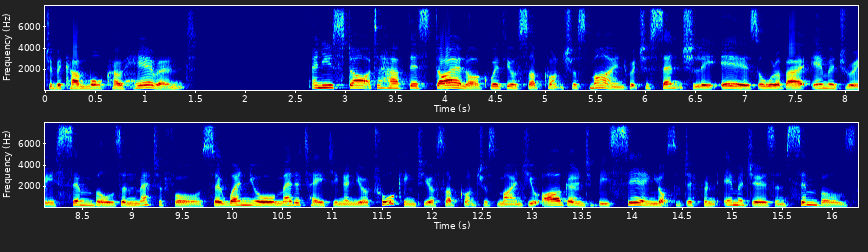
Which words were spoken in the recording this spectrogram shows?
to become more coherent and you start to have this dialogue with your subconscious mind, which essentially is all about imagery, symbols, and metaphors. So when you're meditating and you're talking to your subconscious mind, you are going to be seeing lots of different images and symbols.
